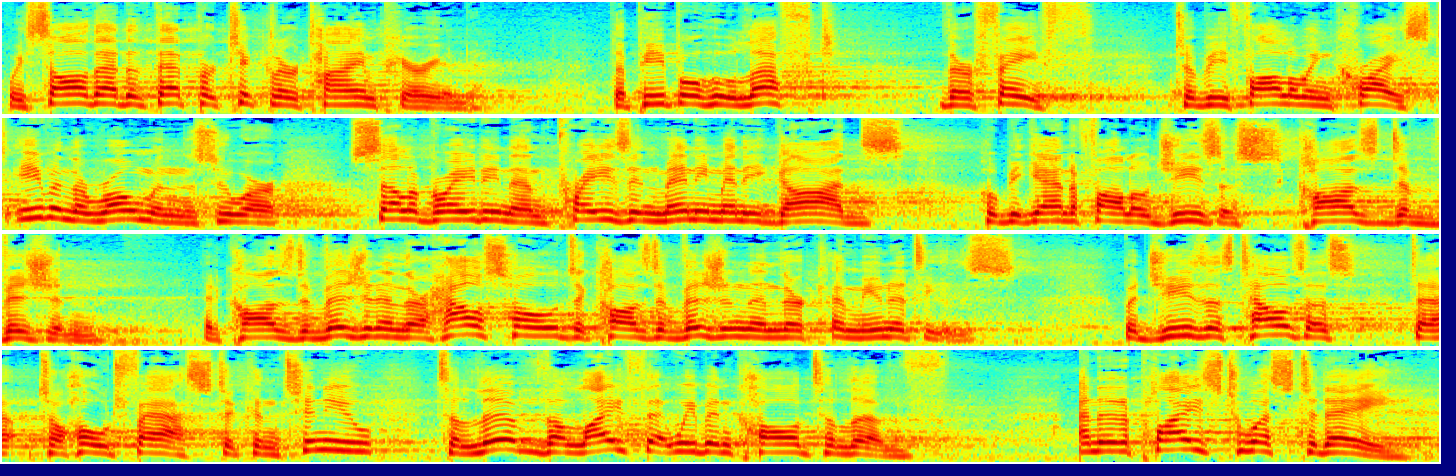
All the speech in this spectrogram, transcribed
We saw that at that particular time period. The people who left their faith to be following Christ. Even the Romans who are celebrating and praising many, many gods who began to follow Jesus caused division. It caused division in their households, it caused division in their communities. But Jesus tells us to, to hold fast, to continue to live the life that we've been called to live. And it applies to us today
